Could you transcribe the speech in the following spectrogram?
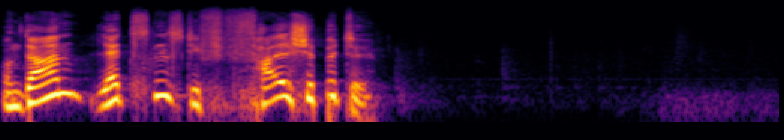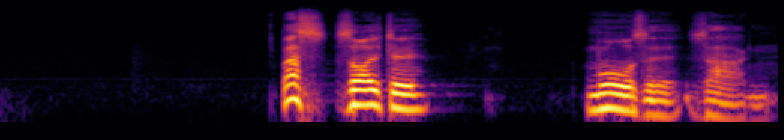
Und dann letztens die falsche Bitte. Was sollte Mose sagen?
